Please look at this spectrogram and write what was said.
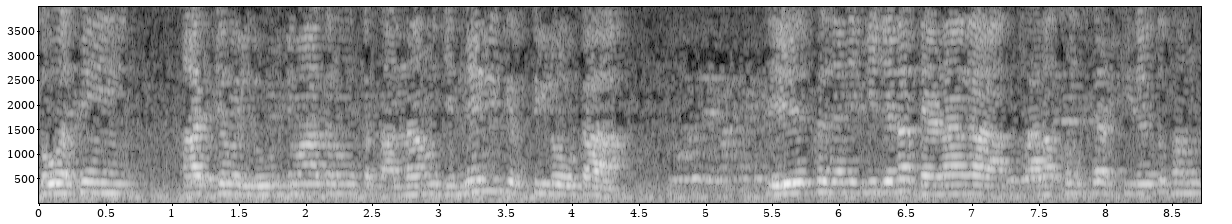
ਸੋ ਅਸੀਂ ਅੱਜ ਮਜ਼ਦੂਰ ਜਮਾਤ ਨੂੰ, ਕਿਸਾਨਾਂ ਨੂੰ ਜਿੰਨੇ ਵੀ ਕਿਰਤੀ ਲੋਕ ਆ, ਇਸ ਯਾਨੀ ਕਿ ਜਿਹੜਾ ਦੇਣਾਗਾ 1886 ਦੇ ਤੋਂ ਸਾਨੂੰ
